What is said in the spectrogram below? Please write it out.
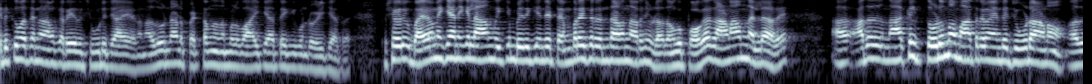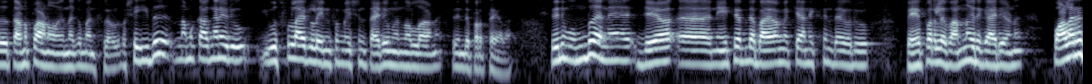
എടുക്കുമ്പോൾ തന്നെ നമുക്കറിയാം ഇത് ചൂട് ചായയാണ്. അതുകൊണ്ടാണ് പെട്ടെന്ന് നമ്മൾ വായിക്കാത്തേക്ക് കൊണ്ടൊഴിക്കാത്തത് പക്ഷേ ഒരു ബയോമെക്കാനിക്കൽ ആം വയ്ക്കുമ്പോഴത്തേക്ക് ഇതിന്റെ ടെമ്പറേച്ചർ എന്താണെന്ന് അറിഞ്ഞുകൂടാ. നമുക്ക് പുക കാണാമെന്നല്ലാതെ അത് നാക്കിൽ തൊടുമ്പോൾ മാത്രമേ അതിന്റെ ചൂടാണോ അത് തണുപ്പാണോ എന്നൊക്കെ മനസ്സിലാവുള്ളൂ. പക്ഷേ ഇത് നമുക്ക് അങ്ങനെ ഒരു യൂസ്ഫുൾ ആയിട്ടുള്ള ഇൻഫർമേഷൻ തരും എന്നുള്ളതാണ് ഇതിന്റെ പ്രത്യേകത. ഇതിന് മുമ്പ് തന്നെ ജയോ നേച്ചറിന്റെ ബയോമെക്കാനിക്സിന്റെ ഒരു പേപ്പറിൽ വന്ന ഒരു കാര്യമാണ്. വളരെ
